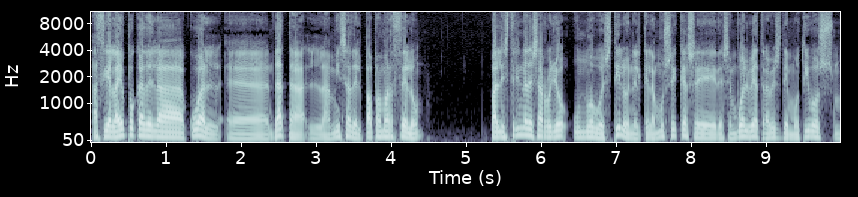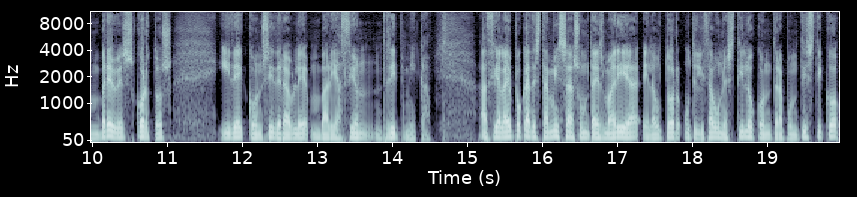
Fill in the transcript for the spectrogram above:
Hacia la época de la cual eh, data la misa del Papa Marcelo, Palestrina desarrolló un nuevo estilo en el que la música se desenvuelve a través de motivos breves, cortos y de considerable variación rítmica. Hacia la época de esta misa Asunta es María, el autor utilizaba un estilo contrapuntístico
